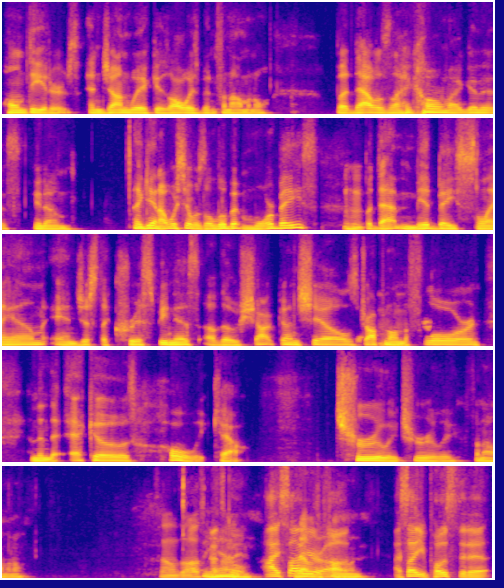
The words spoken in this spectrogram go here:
home theaters, and John Wick has always been phenomenal. But that was like, oh my goodness, you know. Again, I wish there was a little bit more bass, Mhm. but that mid bass slam and just the crispiness of those shotgun shells dropping on the floor, and, and then the echoes. Holy cow! Truly, truly phenomenal. Sounds awesome. That's cool. I saw that was your a fun uh, one. I saw you posted it,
